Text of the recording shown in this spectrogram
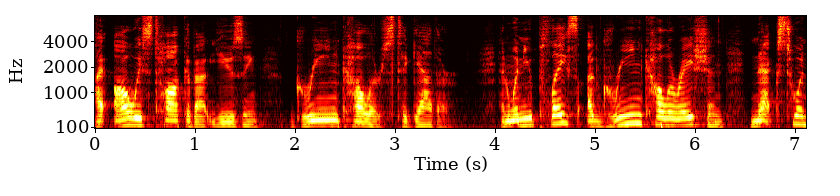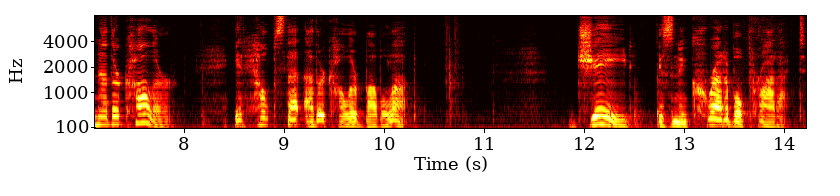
I always talk about using green colors together. And when you place a green coloration next to another color, it helps that other color bubble up. Jade is an incredible product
